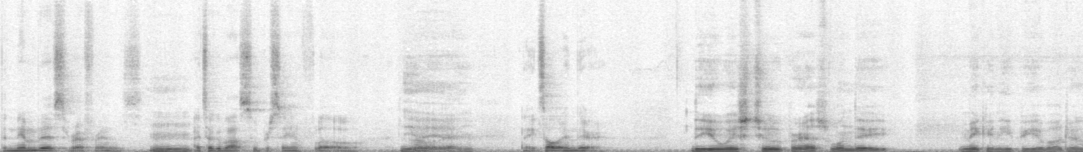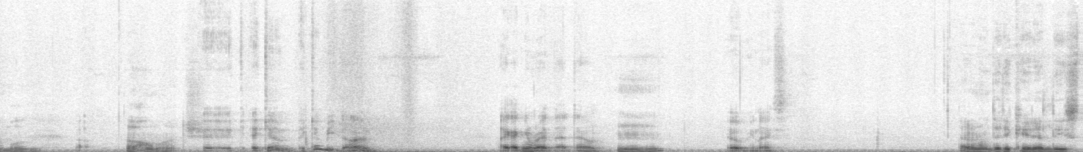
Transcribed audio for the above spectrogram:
the Nimbus reference. Mm-hmm. I talk about Super Saiyan Flow. Yeah, yeah, yeah. Like, it's all in there. Do you wish to perhaps one day make an EP about Dragon Ball? Uh, how much? It, it can it can be done. Like I can write that down. Mm-hmm. It would be nice. I don't know. Dedicate at least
